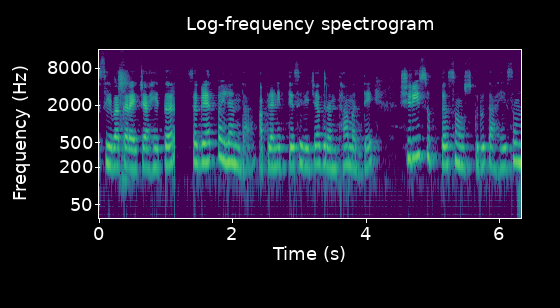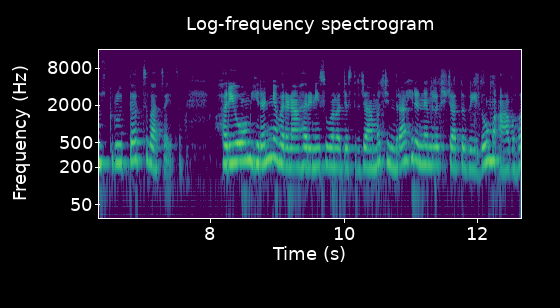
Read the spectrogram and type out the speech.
सेवा करायची आहे? तर सगळ्यात पहिल्यांदा आपल्या नित्यसेवेच्या ग्रंथामध्ये श्री सुक्त संस्कृत आहे. संस्कृतच वाचायचं. हरिओम हिरण्यवर्णा हरिणी सुवर्णचस्त्र जाम चिंद्रा हिरण्यमलक्ष जातो वेदो म आवह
